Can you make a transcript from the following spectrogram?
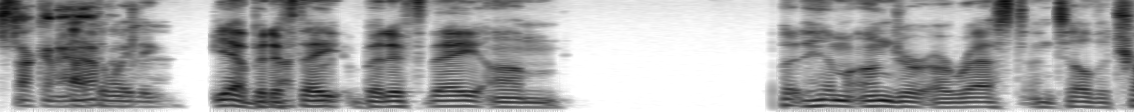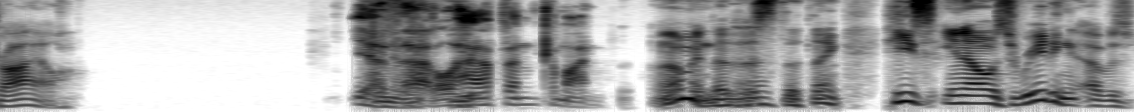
It's not gonna not the happen. way they. Yeah, but if the they but if they um put him under arrest until the trial, yeah, you know, that'll you- happen. Come on. I mean, that- Yeah. that's the thing. He's, you know, I was reading, I was,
